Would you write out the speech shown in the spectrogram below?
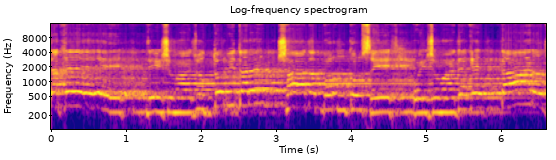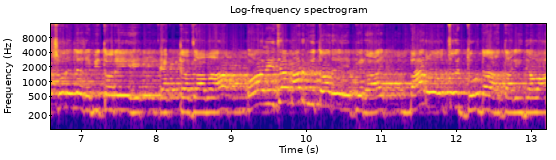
দেখে যেই সময় যুদ্ধের ভিতরে শাহাদাত বরণ করছে, ওই সময় দেখে তার শরীরের ভিতরে একটা জামা, ওই জামার ভিতরে প্রায় বারো, চোদ্দটা তালি দেওয়া।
